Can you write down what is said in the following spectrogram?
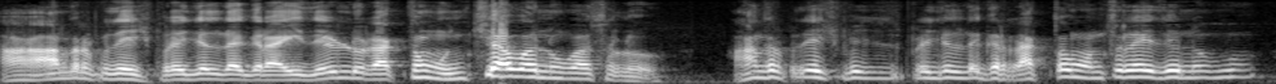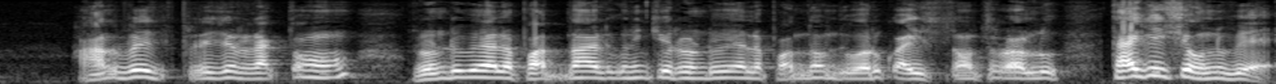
ఆ ఆంధ్రప్రదేశ్ ప్రజల దగ్గర ఐదేళ్ళు రక్తం ఉంచావా నువ్వు అసలు? ఆంధ్రప్రదేశ్ ప్రజల దగ్గర రక్తం ఉంచలేదే నువ్వు? ఆంధ్రప్రదేశ్ ప్రజల రక్తం రెండు వేల పద్నాలుగు నుంచి రెండు వేల పంతొమ్మిది వరకు ఐదు సంవత్సరాలు తాగేసావు నువ్వే.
